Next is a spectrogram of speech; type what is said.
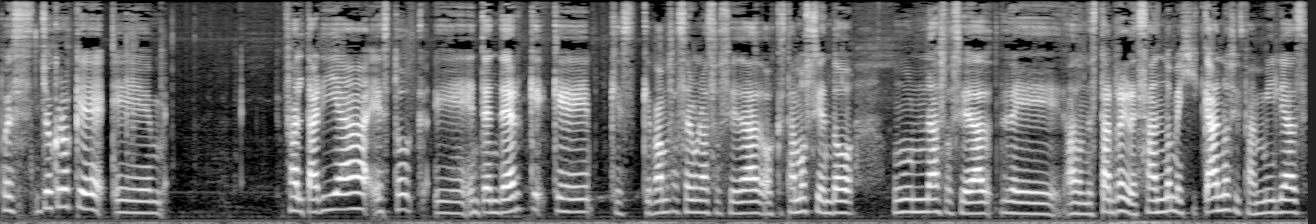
Pues yo creo que eh, faltaría esto, eh, entender que, que, que, que vamos a ser una sociedad o que estamos siendo una sociedad de, a donde están regresando mexicanos y familias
